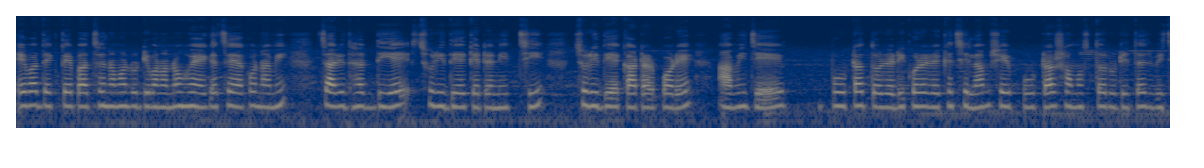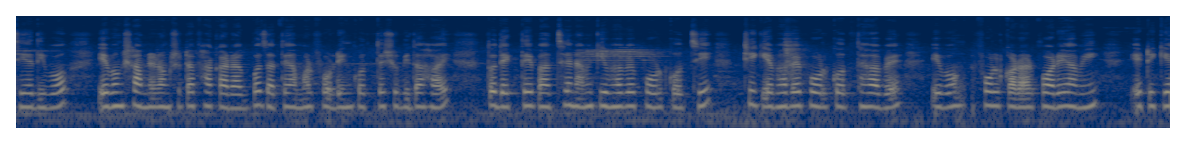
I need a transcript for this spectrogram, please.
এবার দেখতে পাচ্ছেন আমার রুটি বানানো হয়ে গেছে। এখন আমি চারিধার দিয়ে ছুরি দিয়ে কেটে নিচ্ছি। ছুরি দিয়ে কাটার পরে আমি যে পুরটা তো রেডি করে রেখেছিলাম, সেই পুরটা সমস্ত রুটিতে বিছিয়ে দিব এবং সামনের অংশটা ফাঁকা রাখব যাতে আমার ফোল্ডিং করতে সুবিধা হয়। তো দেখতেই পাচ্ছেন আমি কীভাবে ফোল্ড করছি, ঠিক এভাবে ফোল্ড করতে হবে এবং ফোল্ড করার পরে আমি এটিকে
